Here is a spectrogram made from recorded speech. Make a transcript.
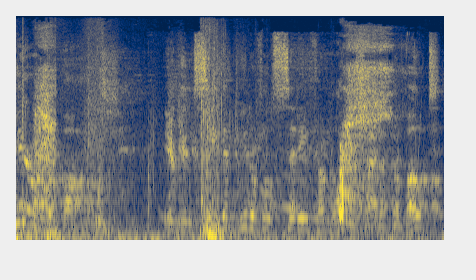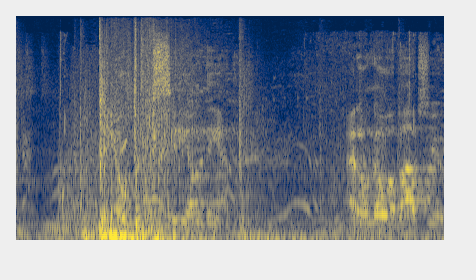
Here on the vault, you can see the from one side of the boat, the open sea on the other. I don't know about you,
